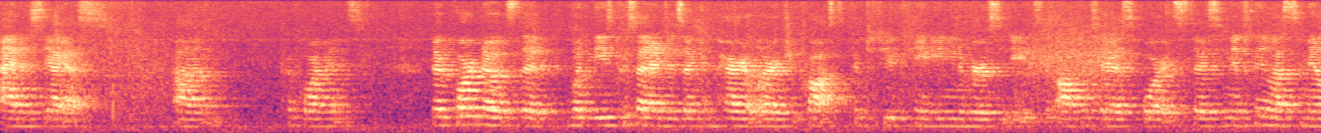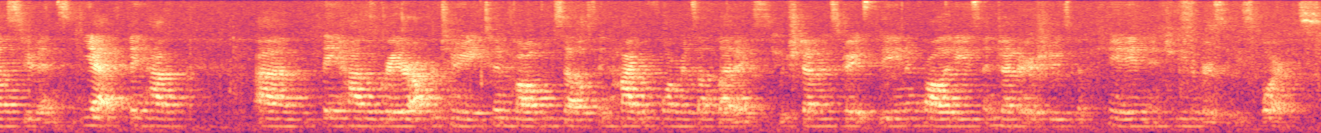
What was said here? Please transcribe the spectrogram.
and CIS um, performance. The report notes that when these percentages are compared at large across 52 Canadian universities that offer CIS sports, there are significantly less male students, yet they have um, they have a greater opportunity to involve themselves in high performance athletics, which demonstrates the inequalities and gender issues of Canadian inter-university sports.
